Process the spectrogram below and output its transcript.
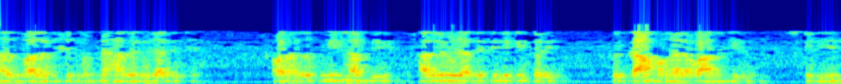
حضرت والا کی خدمت میں حاضر ہو جاتے تھے۔ اور حضرت میر صاحب بھی حاضر ہو جاتے تھے، لیکن کبھی کوئی کام وغیرہ بات کی اس کے لیے،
